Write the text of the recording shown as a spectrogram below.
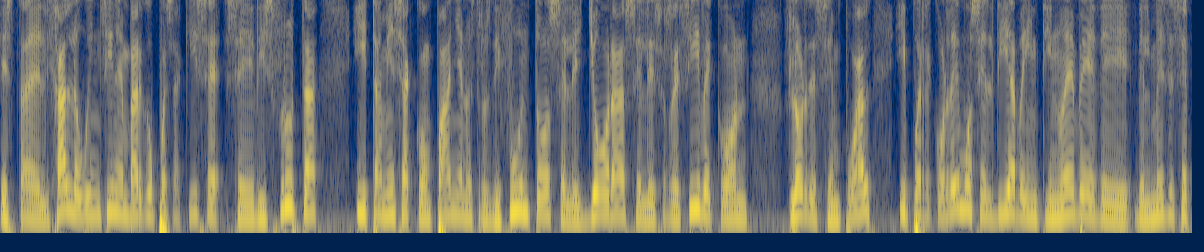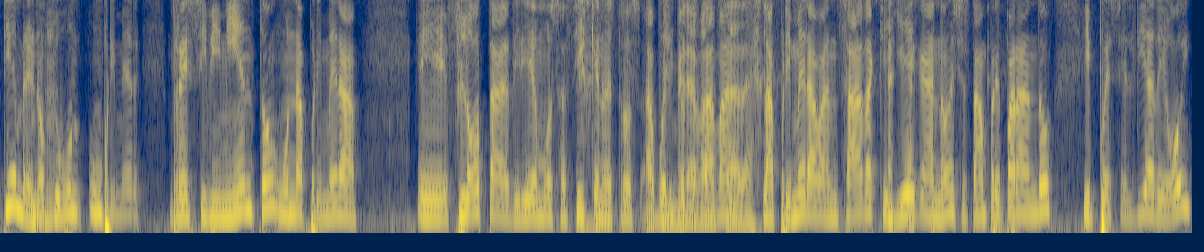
está el Halloween, sin embargo, pues aquí se, se disfruta y también se acompaña a nuestros difuntos, se les llora, se les recibe con flor de sempoal y pues recordemos el día 29 de, del mes de septiembre, ¿no? Uh -huh. Que hubo un, un primer recibimiento, una primera eh, flota, diríamos así, que nuestros abuelitos estaban, avanzada. la primera avanzada que llega, ¿no? Y se estaban preparando. Y pues el día de hoy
